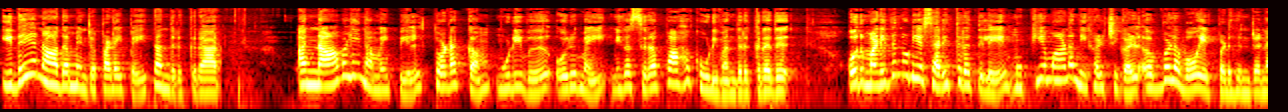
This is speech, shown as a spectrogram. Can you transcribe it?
இதயநாதம் என்ற படைப்பை தந்திருக்கிறார். அந்நாவலின் அமைப்பில் தொடக்கம் முடிவு ஒருமை மிக சிறப்பாக கூடி வந்திருக்கிறது. ஒரு மனிதனுடைய சரித்திரத்திலே முக்கியமான நிகழ்ச்சிகள் எவ்வளவோ ஏற்படுகின்றன.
